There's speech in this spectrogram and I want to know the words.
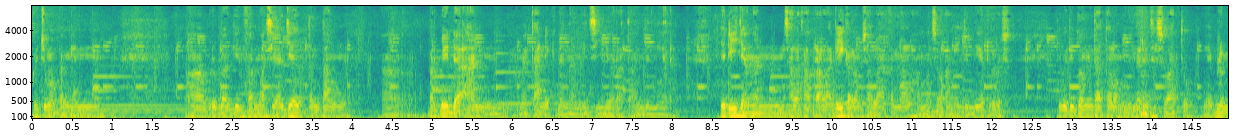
gue cuma pengen uh, berbagi informasi aja tentang uh, perbedaan mekanik dengan insinyur atau engineer. Jadi jangan salah kaprah lagi kalau misalnya kenal sama seorang engineer terus tiba-tiba minta tolong benerin sesuatu. Ya belum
